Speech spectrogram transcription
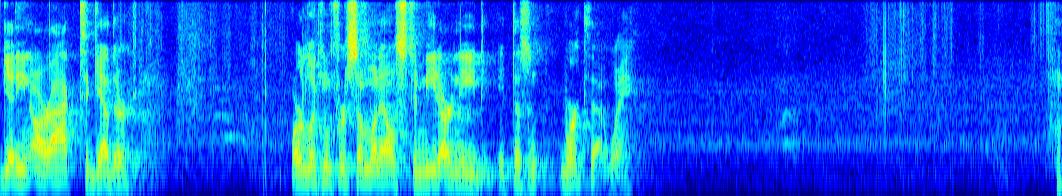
getting our act together or looking for someone else to meet our need. It doesn't work that way.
